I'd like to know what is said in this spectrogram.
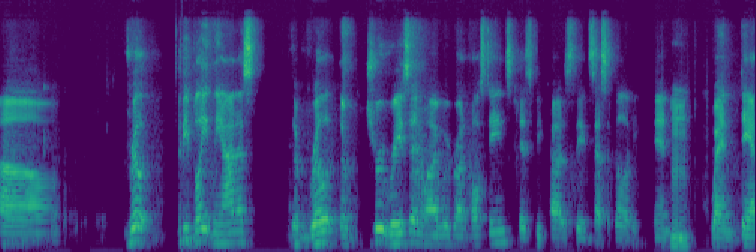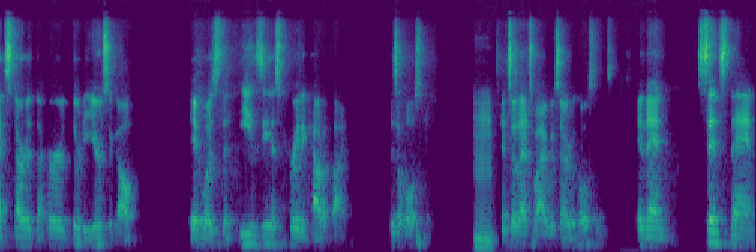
Um, real to be blatantly honest, the real the true reason why we run Holsteins is because the accessibility. And Hmm. when Dad started the herd 30 years ago, it was the easiest breed of cow to find is a Holstein. Hmm. And so that's why we started with Holsteins. And then since then,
